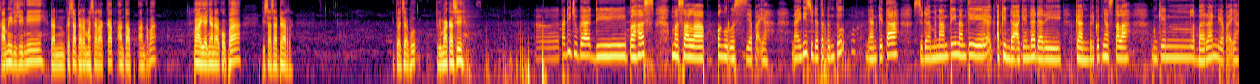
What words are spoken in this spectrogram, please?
kami di sini dan kesadaran masyarakat antap, an, apa, bahayanya narkoba bisa sadar. Itu aja Bu. Terima kasih tadi juga dibahas masalah pengurus ya Pak ya. Nah ini sudah terbentuk dan kita sudah menanti nanti agenda-agenda dari GAN berikutnya setelah mungkin Lebaran ya Pak ya.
